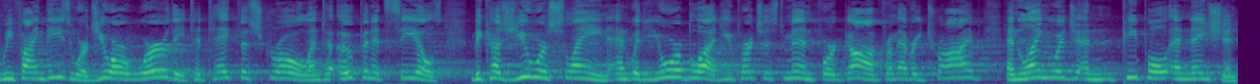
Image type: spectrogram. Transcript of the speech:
we find these words You are worthy to take the scroll and to open its seals, because you were slain, and with your blood you purchased men for God from every tribe and language and people and nation.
